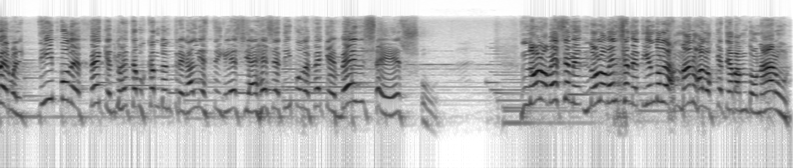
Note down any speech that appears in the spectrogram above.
Pero el tipo de fe que Dios está buscando entregarle a esta iglesia es ese tipo de fe que vence eso. No lo, vence, no lo vence las manos a los que te abandonaron.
